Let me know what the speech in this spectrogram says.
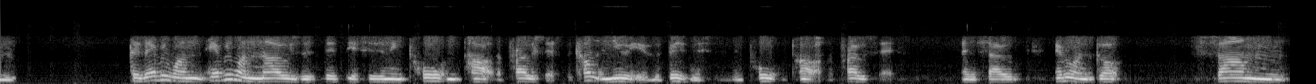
um, everyone everyone knows that, this is an important part of the process. The continuity of the business is an important part of the process, and so everyone's got some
